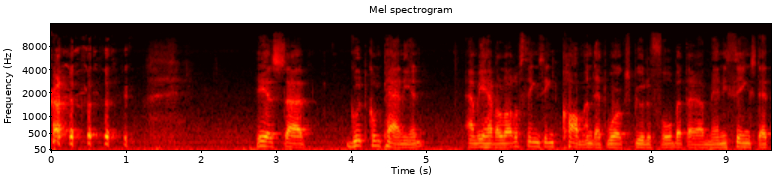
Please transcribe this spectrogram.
he is a good companion, and we have a lot of things in common that works beautiful. But there are many things that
